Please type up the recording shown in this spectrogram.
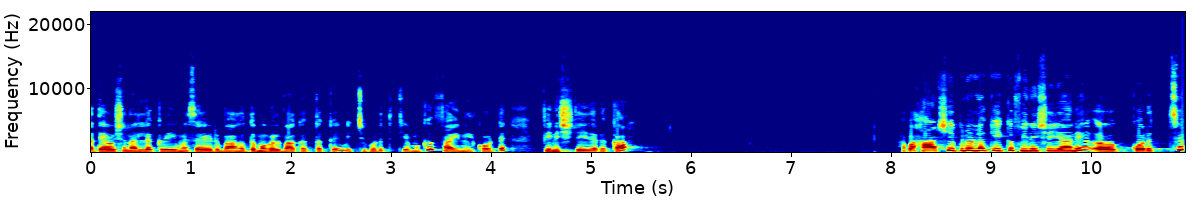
അത്യാവശ്യം നല്ല ക്രീം സൈഡ് ഭാഗത്തും മുകൾ ഭാഗത്തൊക്കെ വെച്ച് കൊടുത്തിട്ട് നമുക്ക് ഫൈനൽ കോട്ട് ഫിനിഷ് ചെയ്തെടുക്കാം. അപ്പോൾ ഹാർട്ട് ഷേപ്പിലുള്ള കേക്ക് ഫിനിഷ് ചെയ്യാൻ കുറച്ച്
